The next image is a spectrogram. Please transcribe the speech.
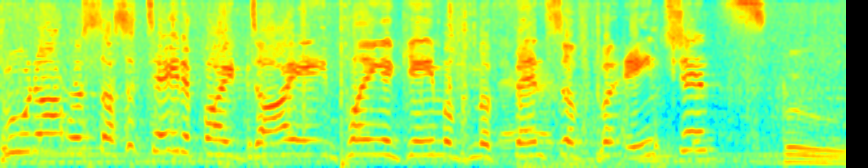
Boo not resuscitate if I die playing a game of Offense of Ancients? Boo.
